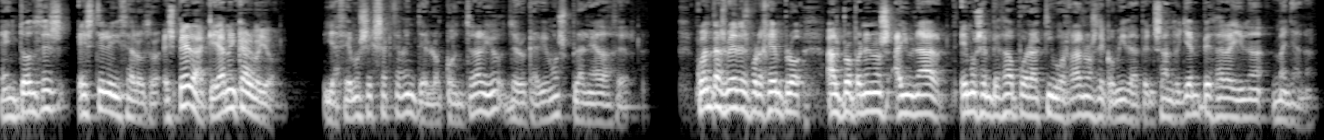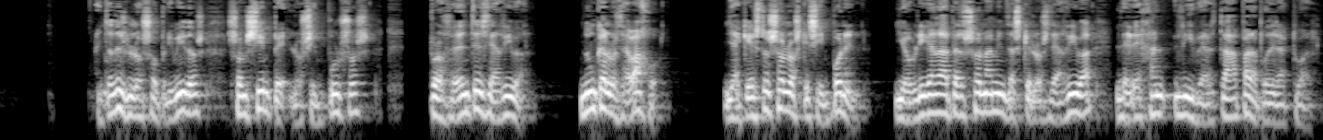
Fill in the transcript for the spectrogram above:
entonces éste le dice al otro, espera, que ya me encargo yo. Y hacemos exactamente lo contrario de lo que habíamos planeado hacer. ¿Cuántas veces, por ejemplo, al proponernos ayunar, hemos empezado por activorarnos de comida, pensando, ya empezaré a ayunar mañana? Entonces los oprimidos son siempre los impulsos procedentes de arriba, nunca los de abajo, ya que estos son los que se imponen y obligan a la persona mientras que los de arriba le dejan libertad para poder actuar.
